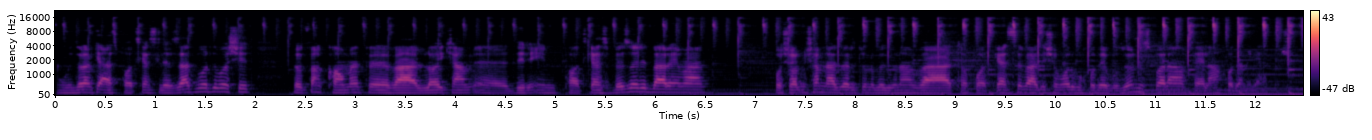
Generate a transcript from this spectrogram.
امیدوارم که از پادکست لذت برده باشید. لطفا کامنت و لایک هم زیر این پادکست بذارید برای من. خوشحال میشم نظرتون رو بدونم و تا پادکست بعدی شما رو به خدای بزرگ میسپارم. فعلا خدا نگهدار.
